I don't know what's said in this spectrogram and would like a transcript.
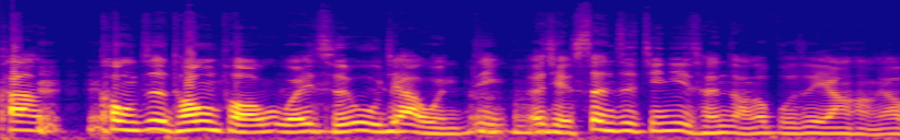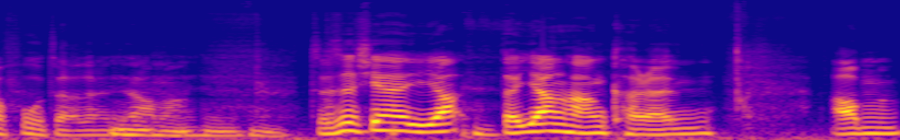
抗控制通膨、维持物价稳定，而且甚至经济成长都不是央行要负责的，你知道吗？只是现在央的央行可能啊，我们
